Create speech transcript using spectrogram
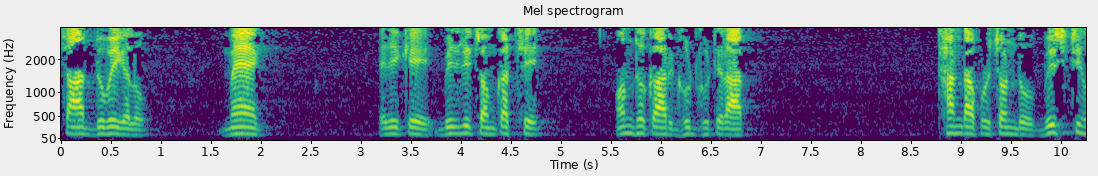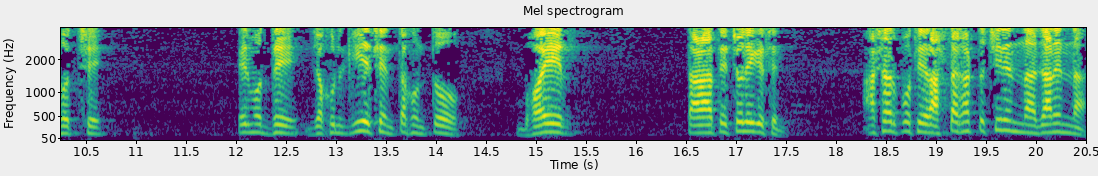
চাঁদ ডুবে গেল। মেঘ এদিকে বিজলি চমকাচ্ছে, অন্ধকার ঘুটঘুটে রাত। ঠান্ডা প্রচণ্ড বৃষ্টি হচ্ছে। এর মধ্যে যখন গিয়েছেন তখন তো ভয়ের তাড়াতে চলে গেছেন। আসার পথে রাস্তাঘাট তো চিনেন না, জানেন না।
